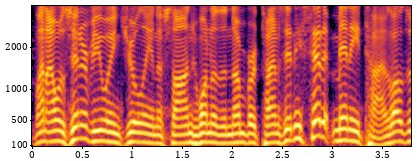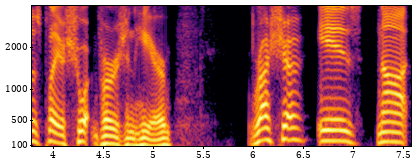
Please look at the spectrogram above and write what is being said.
when I was interviewing Julian Assange, one of the number of times, and he said it many times, I'll just play a short version here. Russia is not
